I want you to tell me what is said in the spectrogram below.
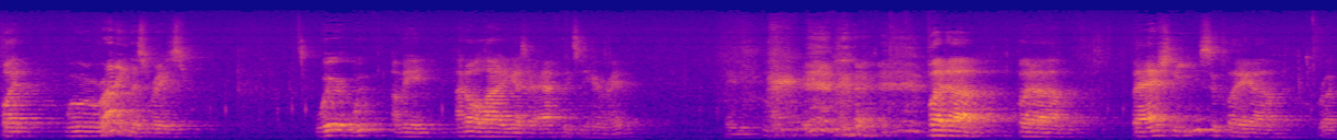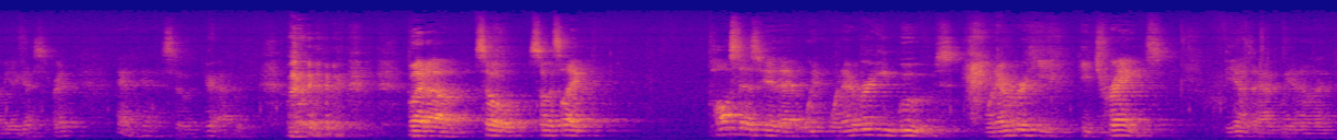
But when we're running this race, we're, we, I mean, I know a lot of you guys are athletes in here, right? Maybe. but, uh, but, um, but actually, you used to play um, rugby, I guess, right? Yeah, yeah. So you're athlete. but um, so, so it's like Paul says here that when, whenever he moves, whenever he he trains, Dion's an athlete, I know that.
